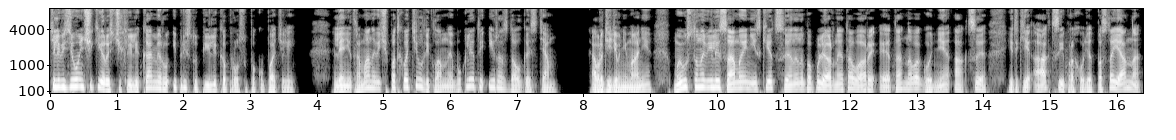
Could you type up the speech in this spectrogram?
Телевизионщики расчехлили камеру и приступили к опросу покупателей. Леонид Романович подхватил рекламные буклеты и раздал гостям. Обратите внимание, мы установили самые низкие цены на популярные товары. Это новогодняя акция. И такие акции проходят постоянно.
